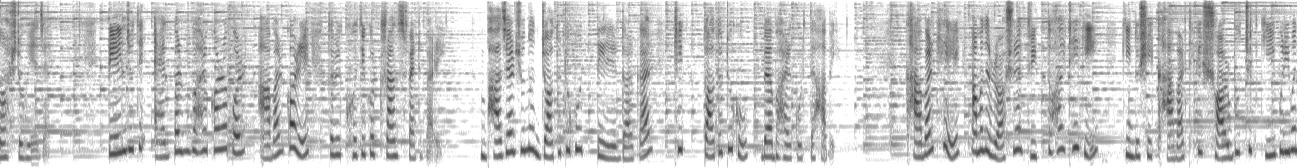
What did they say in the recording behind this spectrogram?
নষ্ট হয়ে যায়। তেল যদি একবার ব্যবহার করার পর আবার করে, তবে ক্ষতিকর ট্রান্স ফ্যাট বাড়ে। ভাজার জন্য যতটুকু তেলের দরকার, ঠিক ততটুকু ব্যবহার করতে হবে। খাবার খেয়ে আমাদের রসনা তৃপ্ত হয় ঠিকই, কিন্তু সেই খাবার থেকে সর্বোচ্চ কী পরিমাণ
